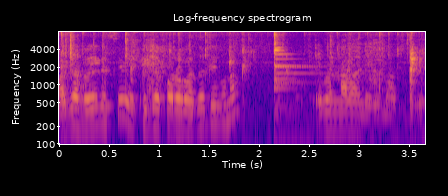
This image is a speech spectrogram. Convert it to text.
ভাজা হয়ে গেছে এ থেকে করা ভাজা দেবো না। এবার নামাই নেব মাছগুলো।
